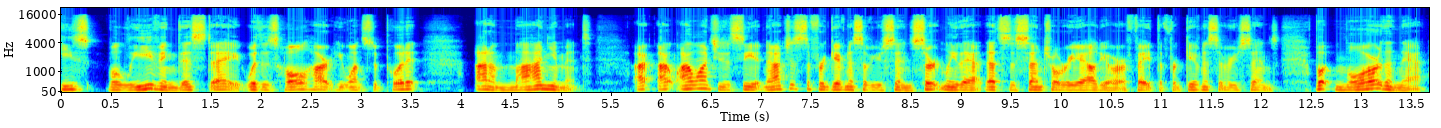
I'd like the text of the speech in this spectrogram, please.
He's believing this day with his whole heart. He wants to put it on a monument I, I, I, want you to see it, not just the forgiveness of your sins, certainly that, that's the central reality of our faith, the forgiveness of your sins. But more than that,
